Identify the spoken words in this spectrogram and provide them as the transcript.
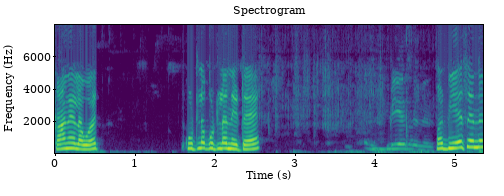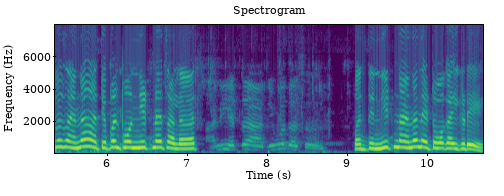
का नाही लावत? कुठलं कुठलं नेट आहे? पण बी एस एन एलच आहे ना ते पण फोन नीट नाही चालत. पण ते नीट नाही ना नेटवर्क आहे इकडे.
